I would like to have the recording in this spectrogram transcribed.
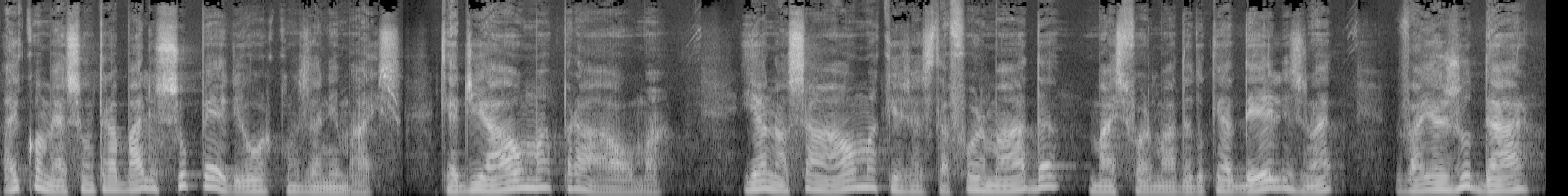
Aí começa um trabalho superior com os animais, que é de alma para alma. E a nossa alma, que já está formada, mais formada do que a deles, não é? vai ajudar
